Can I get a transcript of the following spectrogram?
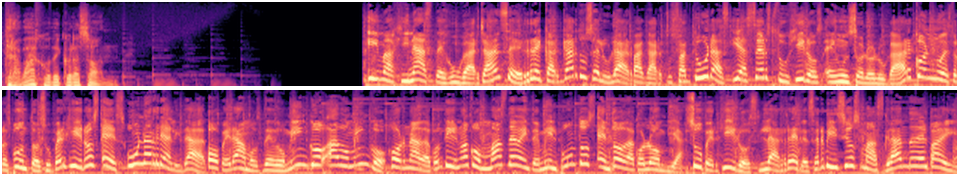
Trabajo de corazón. ¿Imaginaste jugar chance, recargar tu celular, pagar tus facturas y hacer tus giros en un solo lugar? Con nuestros puntos supergiros es una realidad. Operamos de domingo a domingo, jornada continua con más de 20 mil puntos en toda Colombia. Supergiros, la red de servicios más grande del país.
